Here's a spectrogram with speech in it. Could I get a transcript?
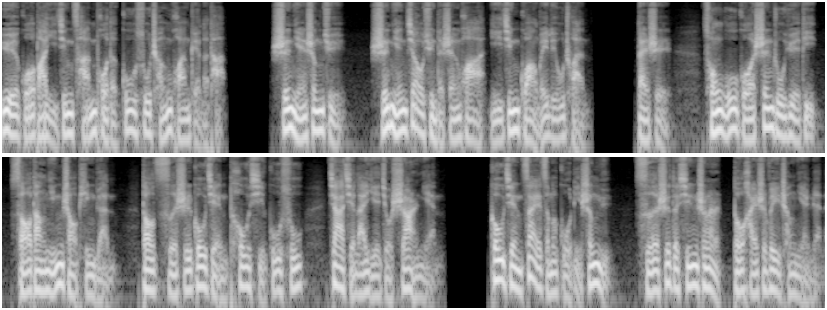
越国把已经残破的姑苏城还给了他。十年生聚，十年教训的神话已经广为流传。但是，从吴国深入越地，扫荡宁绍平原，到此时勾践偷袭姑苏，加起来也就十二年。勾践再怎么鼓励生育，此时的新生儿都还是未成年人。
